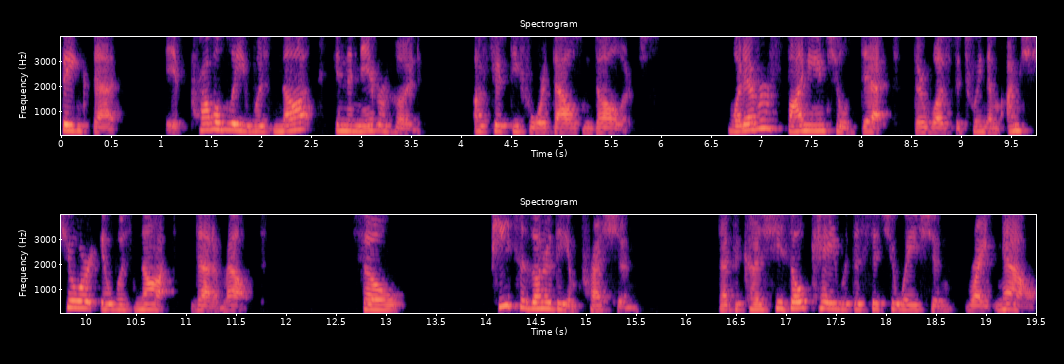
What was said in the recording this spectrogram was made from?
think that it probably was not in the neighborhood of $54,000. Whatever financial debt there was between them, I'm sure it was not that amount. So Peetz is under the impression that because she's okay with the situation right now,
